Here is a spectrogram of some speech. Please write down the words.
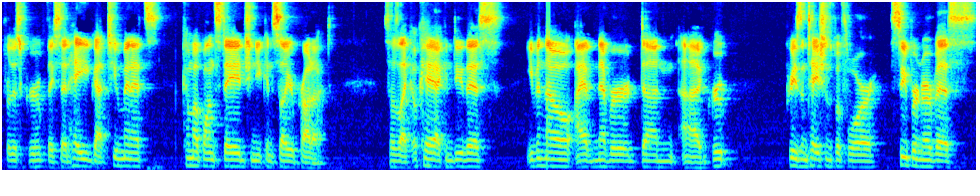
for this group. They said, "Hey, you got two minutes. Come up on stage and you can sell your product." So I was like, "Okay, I can do this." Even though I have never done uh, group presentations before, super nervous.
